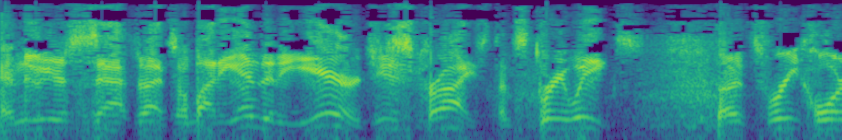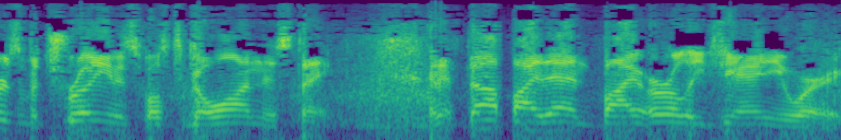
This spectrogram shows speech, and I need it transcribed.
And New Year's is after that. So by the end of the year, Jesus Christ, that's three weeks. Another three quarters of a trillion is supposed to go on this thing. And if not by then, by early January,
